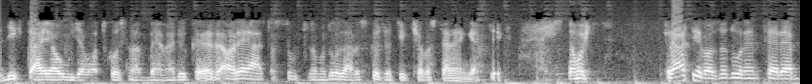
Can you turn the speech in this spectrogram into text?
diktálja, úgy avatkoznak be, mert ők a reált, azt úgy tudom, a dollárhoz kötötték, csak azt elengedték. Na most Rátérve az adórendszerre,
